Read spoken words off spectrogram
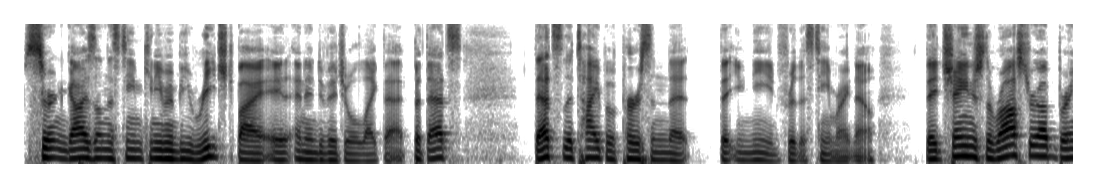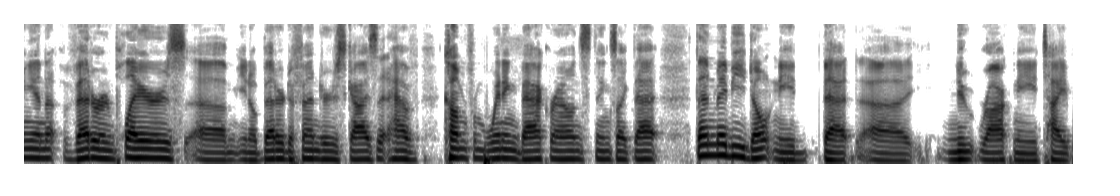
certain guys on this team can even be reached by a, an individual like that. But that's that's the type of person that that you need for this team right now. They changed the roster up, bring in veteran players, um, you know, better defenders, guys that have come from winning backgrounds, things like that. Then maybe you don't need that uh, Knute Rockne type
